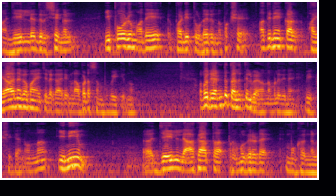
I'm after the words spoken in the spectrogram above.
ആ ജയിലിലെ ദൃശ്യങ്ങൾ ഇപ്പോഴും അതേ പടി തുടരുന്നു. പക്ഷേ അതിനേക്കാൾ ഭയാനകമായ ചില കാര്യങ്ങൾ അവിടെ സംഭവിക്കുന്നു. അപ്പോൾ രണ്ട് തലത്തിൽ വേണം നമ്മളിതിനെ വീക്ഷിക്കാൻ. ഒന്ന് ഇനിയും ജയിലിലാകാത്ത പ്രമുഖരുടെ മുഖങ്ങൾ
